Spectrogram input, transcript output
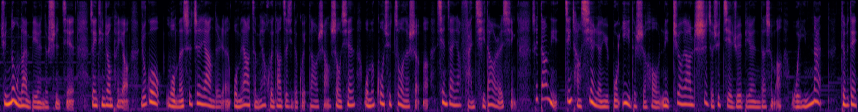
去弄乱别人的世界。所以听众朋友，如果我们是这样的人，我们要怎么样回到自己的轨道上？首先，我们过去做了什么，现在要反其道而行。所以，当你经常陷人于不义的时候，你就要试着去解决别人的什么为难。对不对？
